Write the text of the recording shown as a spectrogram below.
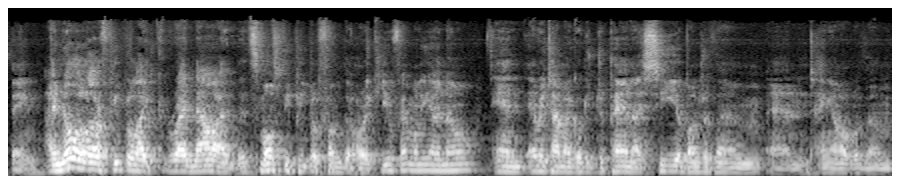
thing. I know a lot of people like right now. I, it's mostly people from the Horikyu family I know, and every time I go to Japan, I see a bunch of them and hang out with them.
